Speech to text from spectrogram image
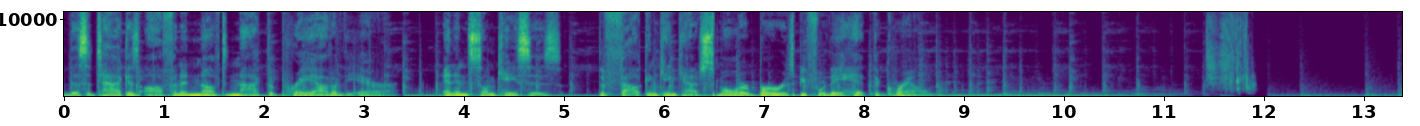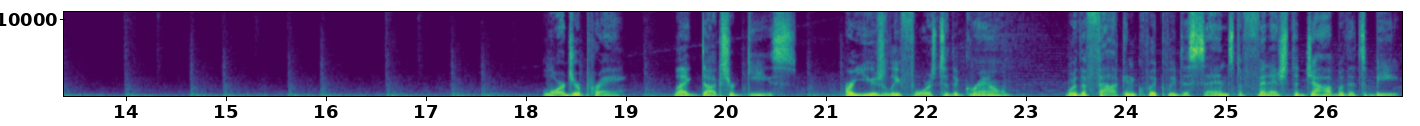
This attack is often enough to knock the prey out of the air, and in some cases, the falcon can catch smaller birds before they hit the ground. Larger prey, like ducks or geese, are usually forced to the ground, where the falcon quickly descends to finish the job with its beak.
